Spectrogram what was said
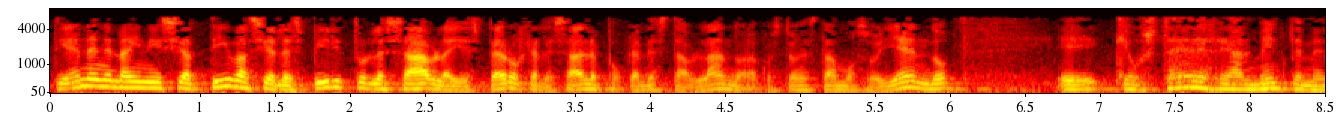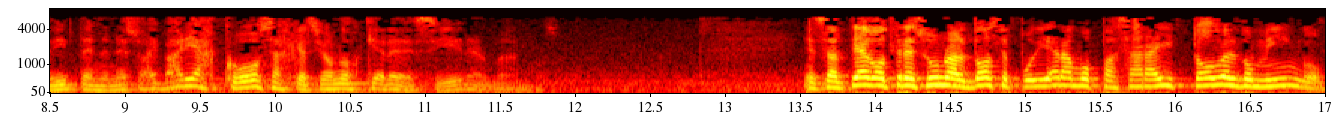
tienen la iniciativa si el Espíritu les habla, y espero que les hable porque Él está hablando, la cuestión estamos oyendo. Eh, que ustedes realmente mediten en eso. Hay varias cosas que el Señor nos quiere decir, hermanos. En Santiago 3, 1 al 12 pudiéramos pasar ahí todo el domingo,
